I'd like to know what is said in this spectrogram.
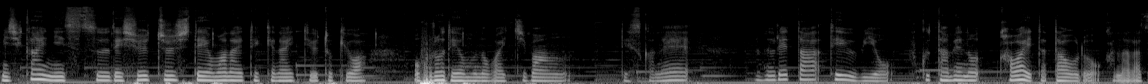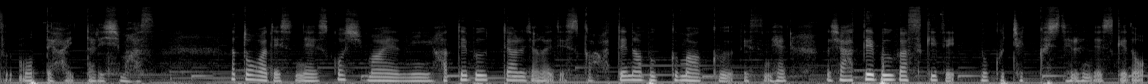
短い日数で集中して読まないといけないっていう時はお風呂で読むのが一番ですかね。濡れた手指をくための乾いたタオルを必ず持って入ったりします。あとはですね少し前にハテブってあるじゃないですか。ハテナブックマークですね。私ハテブが好きでよくチェックしてるんですけど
